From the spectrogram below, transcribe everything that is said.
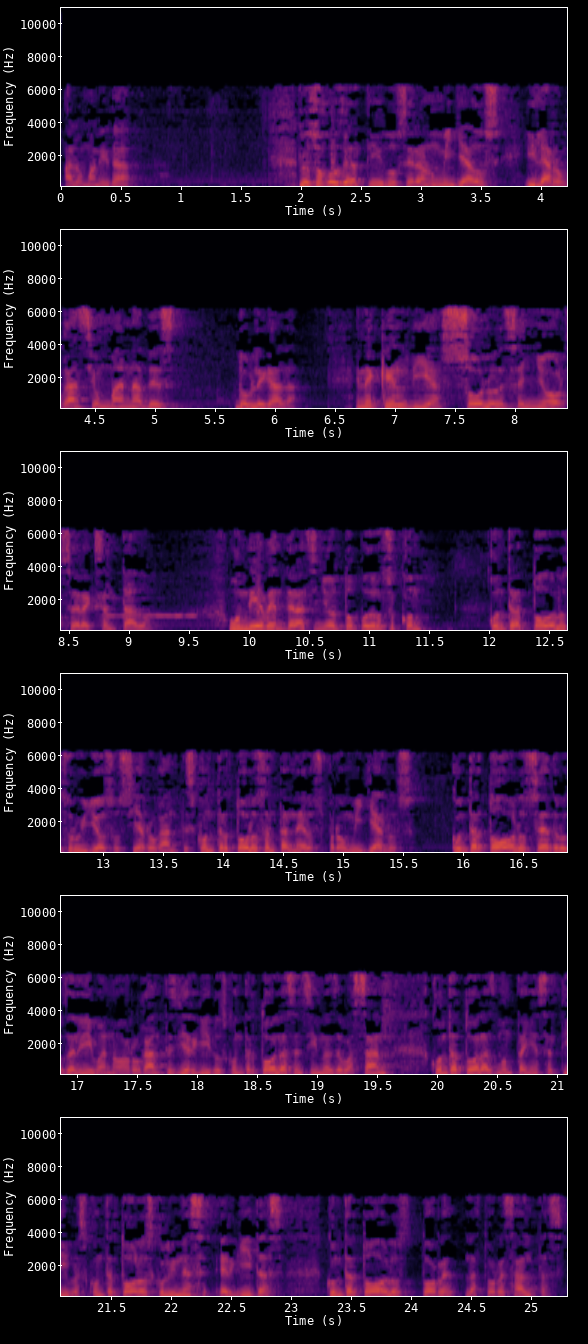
a la humanidad. Los ojos de altivos serán humillados y la arrogancia humana desdoblegada. En aquel día solo el Señor será exaltado. Un día vendrá el Señor Todopoderoso contra todos los orgullosos y arrogantes, contra todos los altaneros para humillarlos, contra todos los cedros del Líbano, arrogantes y erguidos, contra todas las encinas de Basán, contra todas las montañas altivas, contra todas las colinas erguidas, contra todas las torres altas,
